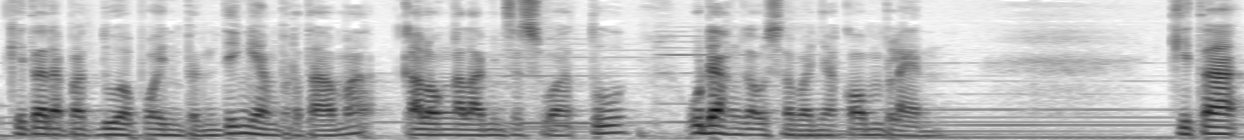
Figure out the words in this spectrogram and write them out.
kita dapat dua poin penting. Yang pertama kalau ngalamin sesuatu udah nggak usah banyak komplain. Kita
